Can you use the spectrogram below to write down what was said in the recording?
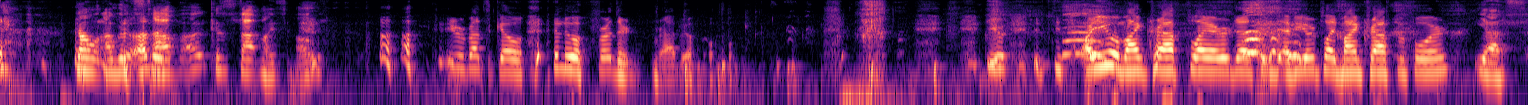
uh, don't. I'm gonna other- stop. I can stop myself. You were about to go into a further rabbit hole. You, are you a Minecraft player, Justin? Have you ever played Minecraft before? Yes.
